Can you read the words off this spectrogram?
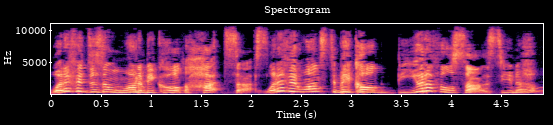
What if it doesn't want to be called hot sauce? What if it wants to be called beautiful sauce, you know?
